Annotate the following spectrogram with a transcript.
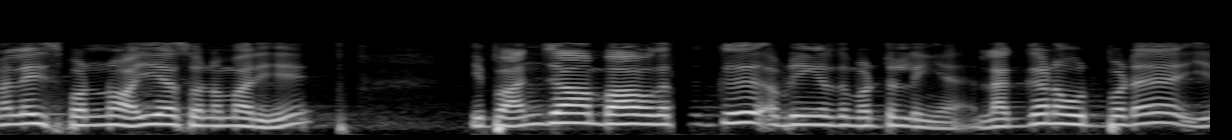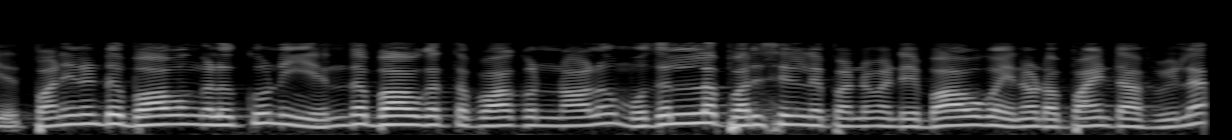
அனலைஸ் பண்ணோம். ஐயா சொன்ன மாதிரி இப்போ அஞ்சாம் பாவகத்துக்கு அப்படிங்கிறது மட்டும் இல்லைங்க. லக்கணம் உட்பட பன்னிரெண்டு பாவங்களுக்கும் நீ எந்த பாவகத்தை பார்க்கணுன்னாலும் முதல்ல பரிசீலனை பண்ண வேண்டிய பாவகம் என்னோடய பாயிண்ட் ஆஃப் வியூவில்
